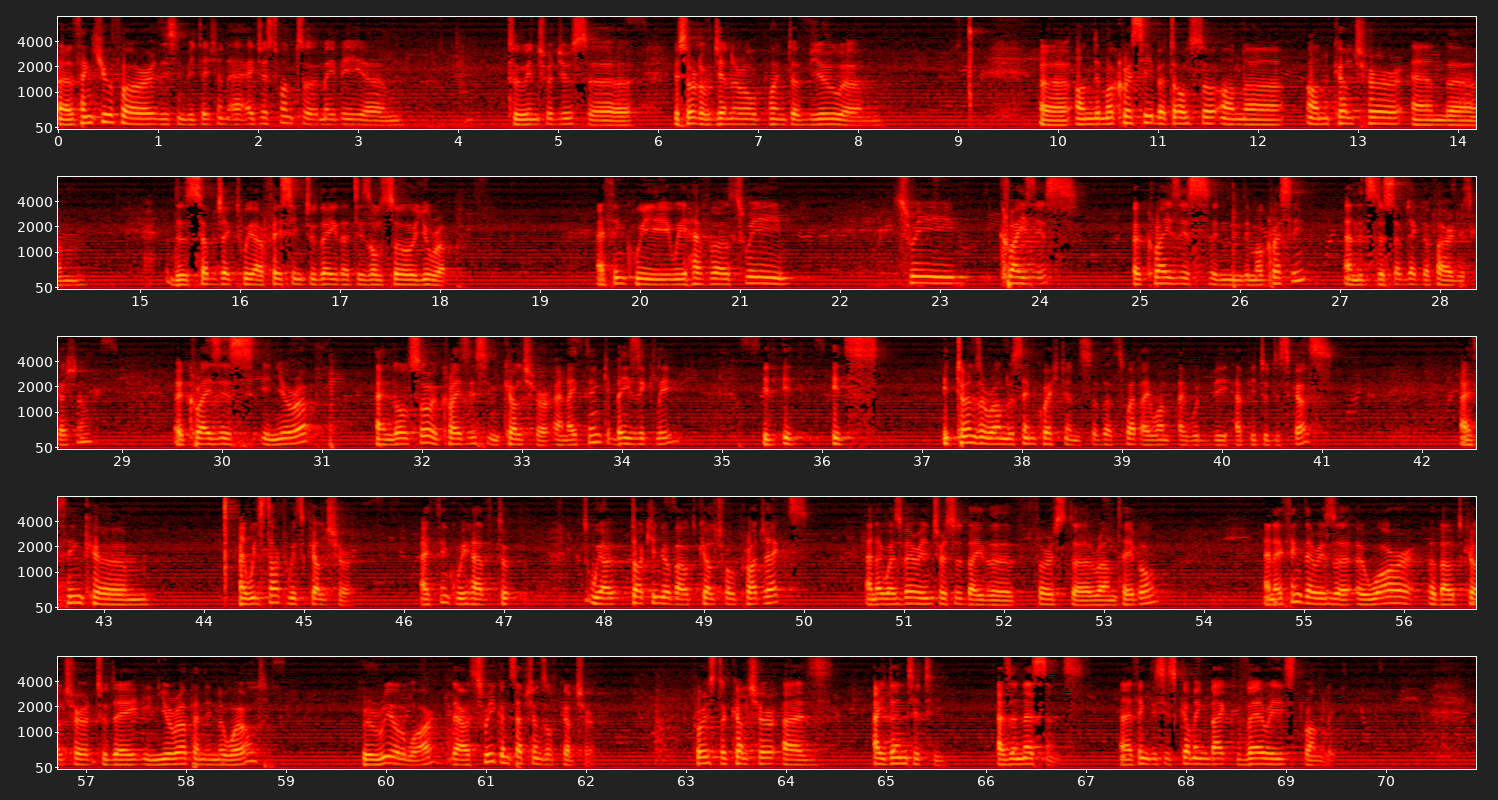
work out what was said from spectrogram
Uh, thank you for this invitation. I, I just want to maybe um, to introduce uh, a sort of general point of view um, uh, on democracy, but also on, uh, on culture and um, the subject we are facing today that is also Europe. I think we, we have uh, three, three crises a crisis in democracy, and it's the subject of our discussion, a crisis in Europe, and also a crisis in culture. And I think basically it, it, it's, it turns around the same questions, so that's what I, want, I would be happy to discuss. I think um, I will start with culture. I think we have to, we are talking about cultural projects, and I was very interested by the first uh, roundtable. And I think there is a, a war about culture today in Europe and in the world a real war, there are three conceptions of culture. First, a culture as identity, as an essence. And I think this is coming back very strongly.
